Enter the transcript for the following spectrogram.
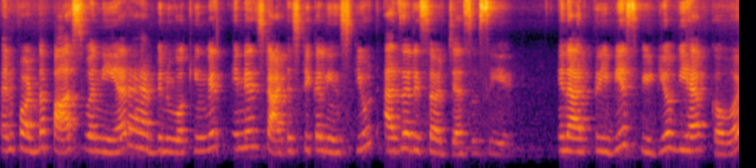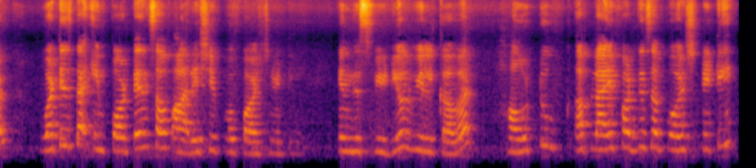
and for the past one year I have been working with Indian Statistical Institute as a research associate. In our previous video we have covered what is the importance of RAship opportunity. In this video we will cover how to apply for this opportunity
